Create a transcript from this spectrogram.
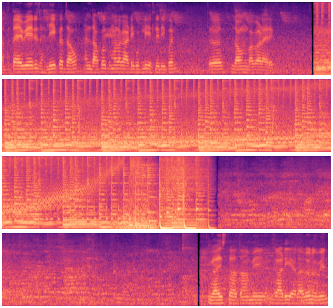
आता तयारी झाली का जाऊ. आणि दाखव तुम्हाला गाडी कुठली घेतली ती पण. तर जाऊन बघा डायरेक्ट गाईस तर आता आम्ही गाडी घ्यायला आलो नवीन.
